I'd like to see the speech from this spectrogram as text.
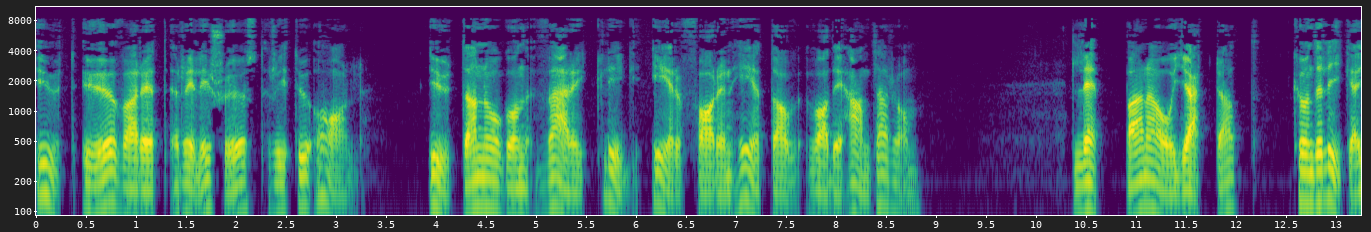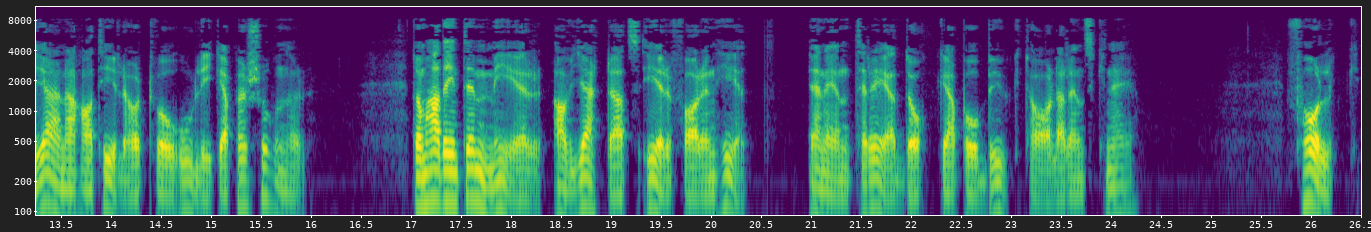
utövar ett religiöst ritual utan någon verklig erfarenhet av vad det handlar om. Läpparna och hjärtat kunde lika gärna ha tillhört två olika personer. De hade inte mer av hjärtats erfarenhet än en trädocka på buktalarens knä. Folk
